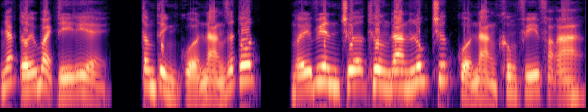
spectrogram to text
nhắc tới Bạch Y Lìa, tâm tình của nàng rất tốt, mấy viên chữa thương đan lúc trước của nàng không phí phạm A.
